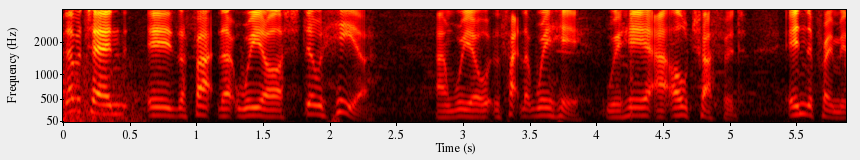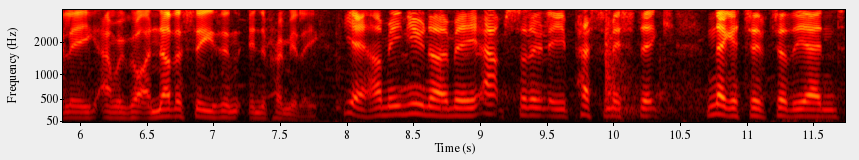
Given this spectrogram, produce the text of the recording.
Number 10 is the fact that we are still here. And we are the fact that we're here. We're here at Old Trafford in the Premier League, and we've got another season in the Premier League. Yeah, I mean, you know me, absolutely pessimistic, negative to the end.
